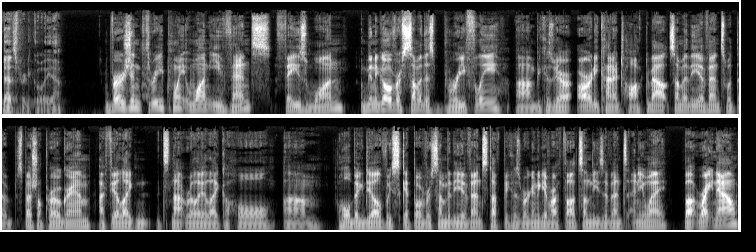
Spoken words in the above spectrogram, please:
that's pretty cool. Yeah. Version 3.1 events, phase one. I'm going to go over some of this briefly um, because we are already kind of talked about some of the events with the special program. I feel like it's not really like a whole um, whole big deal if we skip over some of the event stuff because we're going to give our thoughts on these events anyway. But right now,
